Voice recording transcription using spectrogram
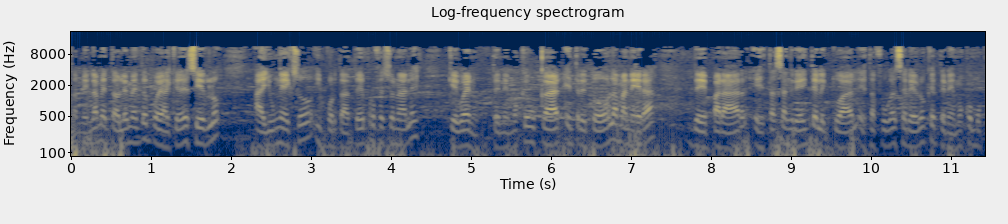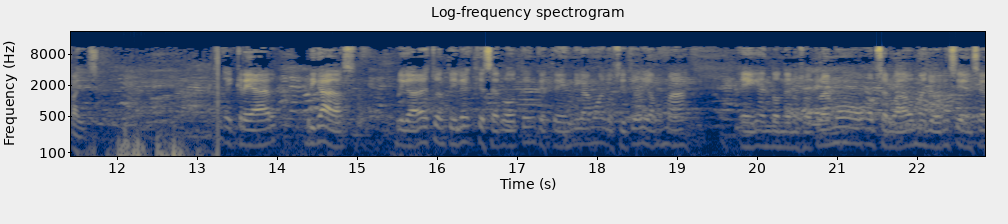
también lamentablemente, pues hay que decirlo, hay un éxodo importante de profesionales que, bueno, tenemos que buscar entre todos la manera de parar esta sangría intelectual, esta fuga de cerebro que tenemos como país. Crear brigadas brigadas estudiantiles que se roten, que estén, digamos, en los sitios, digamos, más en, donde nosotros hemos observado mayor incidencia.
